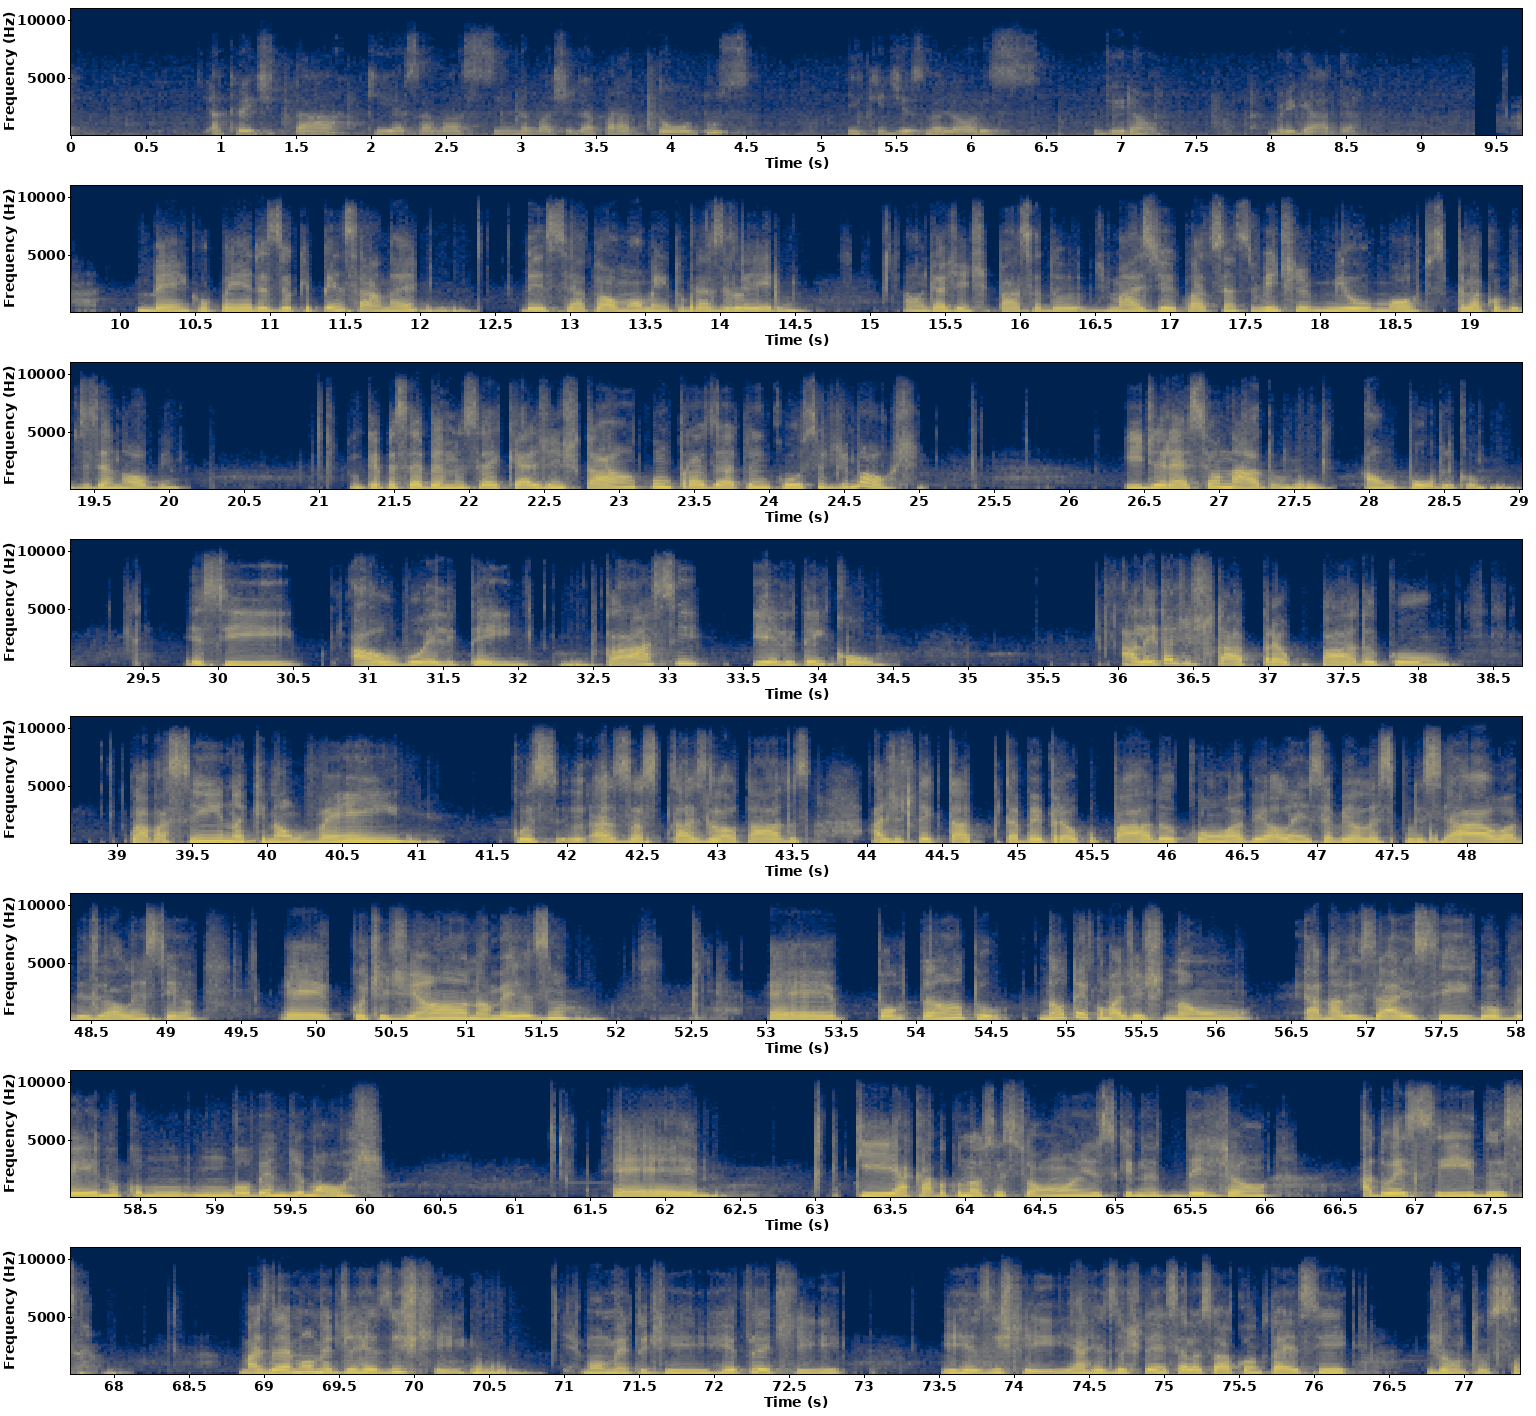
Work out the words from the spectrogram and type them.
acreditar que essa vacina vai chegar para todos e que dias melhores virão. Obrigada. Bem, companheiras, o que pensar, né? Desse atual momento brasileiro onde a gente passa do, de mais de 420 mil mortos pela Covid-19. O que percebemos é que a gente está com um projeto em curso de morte e direcionado a um público. Esse alvo ele tem classe, e ele tem cor. Além da gente estar preocupado com, com a vacina que não vem, com os as hospitais lotados, a gente tem que estar também preocupado com a violência, a violência policial, a violência é, cotidiana mesmo. É, portanto, não tem como a gente não analisar esse governo como um governo de morte. É, que acaba com nossos sonhos, que nos deixam adoecidos. Mas é momento de resistir, é momento de refletir e resistir. E a resistência ela só acontece juntos.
